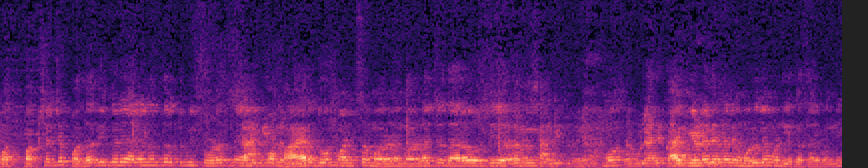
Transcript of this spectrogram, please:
प- पक्षाचे पदाधिकारी आल्यानंतर तुम्ही सोडत नाही. आणि सांगितलं बाहेर. दोन माणसं मरण मरणाच्या दारावरती. सरांनी तुम्ही- सांगितलंय. मग सर बोलले आधी काय त्यांना घेणं देणं नाही? मरू दे म्हटले का साहेबांनी?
